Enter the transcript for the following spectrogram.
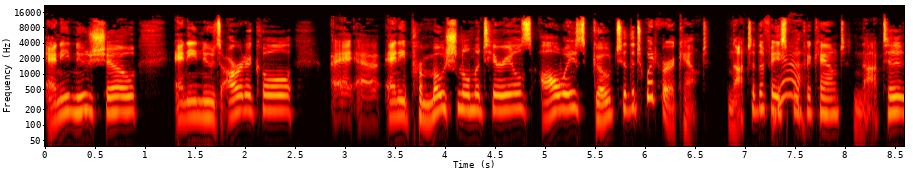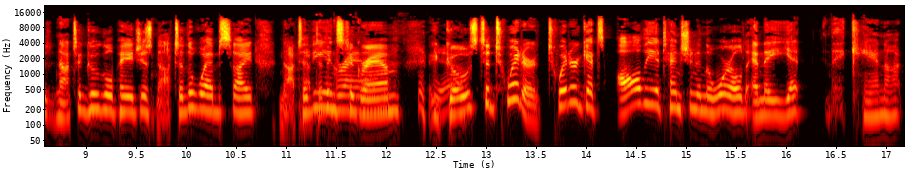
any news show, any news article, uh, any promotional materials, always go to the Twitter account, not to the Facebook Yeah. account, not to not to Google pages, not to the website, not to the to the Instagram. It goes to Twitter. Twitter gets all the attention in the world, and they yet they cannot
